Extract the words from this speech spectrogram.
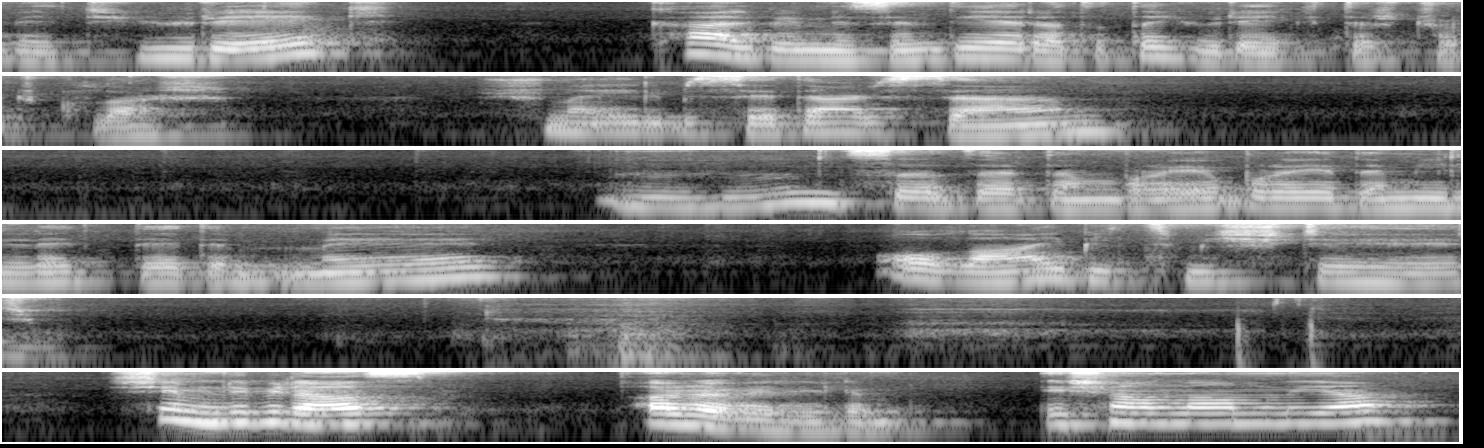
Evet, yürek. Kalbimizin diğer adı da yürektir çocuklar. Şuna elbise dersem. Hı sığdırdım buraya. Buraya da millet dedim mi? Olay bitmiştir. Şimdi biraz ara verelim eş anlamlıya.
